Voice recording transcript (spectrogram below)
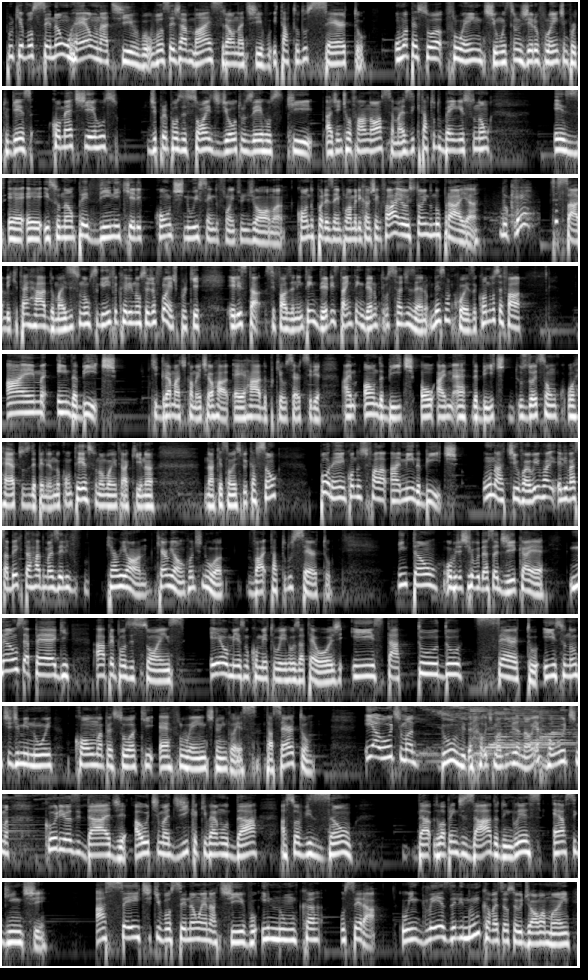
Porque você não é um nativo, você jamais será um nativo e tá tudo certo. Uma pessoa fluente, um estrangeiro fluente em português, comete erros de preposições, de outros erros que a gente vai falar, nossa, mas e que tá tudo bem, isso não. É, é, isso não previne que ele continue sendo fluente no idioma. Quando, por exemplo, um americano chega e fala, ah, eu estou indo no praia. Do quê? Você sabe que tá errado, mas isso não significa que ele não seja fluente, porque ele está se fazendo entender e está entendendo o que você está dizendo. Mesma coisa, quando você fala I'm in the beach, que gramaticalmente é, é errado, porque o certo seria I'm on the beach ou I'm at the beach. Os dois são corretos dependendo do contexto, não vou entrar aqui na, na questão da explicação. Porém, quando você fala I'm in the beach, um nativo vai ouvir, ele vai saber que tá errado, mas ele carry on, carry on, continua. Vai, tá tudo certo. Então, o objetivo dessa dica é: não se apegue a preposições. Eu mesmo cometo erros até hoje e está tudo certo. Isso não te diminui como uma pessoa que é fluente no inglês, tá certo? E a última dúvida, a última dúvida não, e a última curiosidade, a última dica que vai mudar a sua visão da, do aprendizado do inglês é a seguinte: aceite que você não é nativo e nunca o será. O inglês, ele nunca vai ser o seu idioma mãe.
